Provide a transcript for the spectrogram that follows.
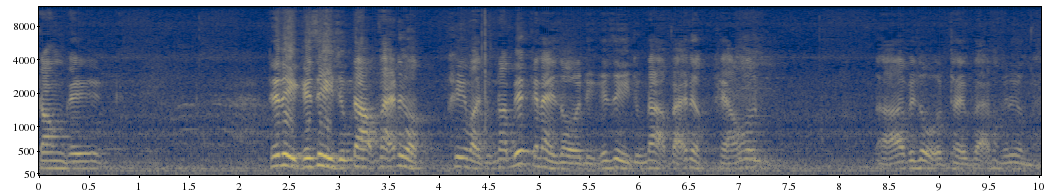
cong cái thế thì cái gì chúng ta cũng vẽ được? Khi mà chúng ta biết cái này rồi thì cái gì chúng ta cũng vẽ được khéo hơn. Đó ví dụ thầy vẽ một cái đường này.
